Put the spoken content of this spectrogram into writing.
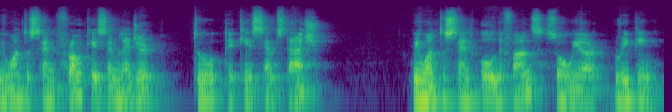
we want to send from KSM ledger to the KSM stash. We want to send all the funds, so we are reaping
